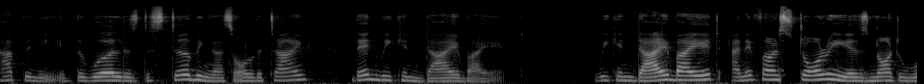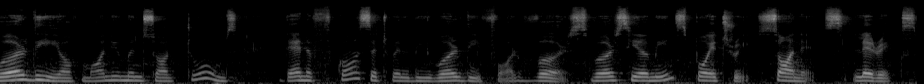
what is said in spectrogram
happily, if the world is disturbing us all the time, then we can die by it. We can die by it, and if our story is not worthy of monuments or tombs, then of course it will be worthy for verse. Verse here means poetry, sonnets, lyrics.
